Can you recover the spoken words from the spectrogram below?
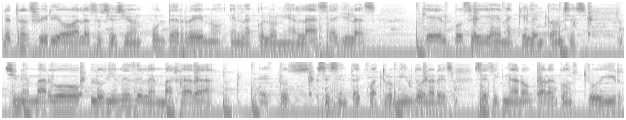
le transfirió a la asociación un terreno en la colonia Las Águilas que él poseía en aquel entonces. Sin embargo, los bienes de la embajada, estos 64 mil dólares, se asignaron para construir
